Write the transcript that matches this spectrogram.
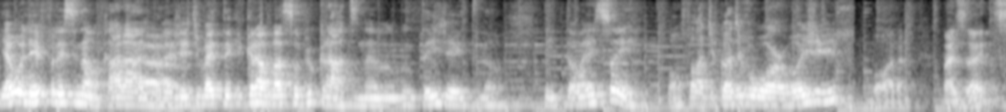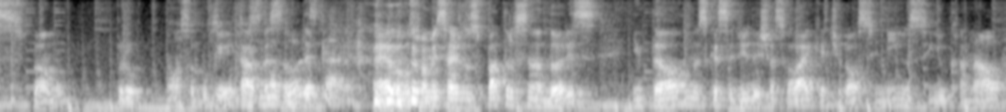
E aí eu olhei e falei assim, não, caralho, Ah. a gente vai ter que gravar sobre o Kratos, né? Não, não tem jeito, não. Então é isso aí. Vamos falar de God of War hoje e Bora. Mas antes, vamos pro. Nossa, buguei, cara. patrocinadores, cara. É, vamos para a mensagem dos patrocinadores. Então, não esqueça de deixar seu like, ativar o sininho, seguir o canal,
